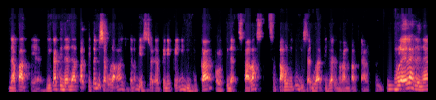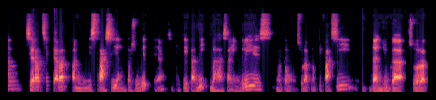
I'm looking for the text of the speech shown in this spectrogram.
dapat ya. Jika tidak dapat, kita bisa ulang lagi karena beasiswa LPDP ini dibuka kalau tidak skala setahun itu bisa dua, tiga, bahkan empat kali. Mulailah dengan syarat-syarat administrasi yang tersulit ya, seperti tadi bahasa Inggris, atau surat motivasi dan juga surat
